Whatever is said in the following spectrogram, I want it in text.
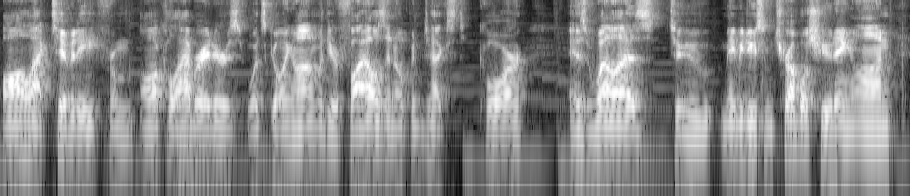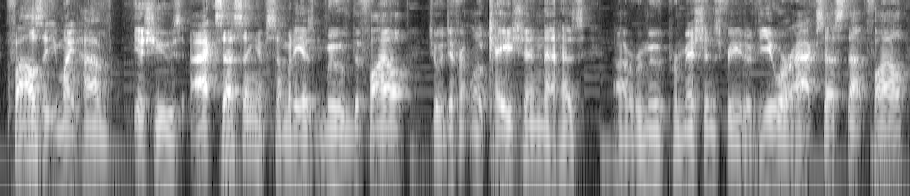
all activity from all collaborators, what's going on with your files in OpenText Core, as well as to maybe do some troubleshooting on files that you might have issues accessing. If somebody has moved the file to a different location that has uh, removed permissions for you to view or access that file,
